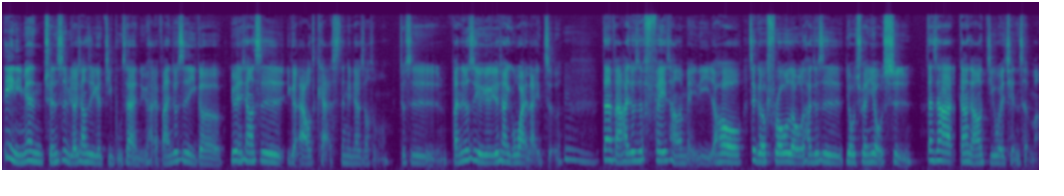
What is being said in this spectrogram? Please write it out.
电影里面诠释比较像是一个吉普赛的女孩，反正就是一个有点像是一个 outcast，那个叫叫什么？就是反正就是有一个又像一个外来者。嗯，但反正她就是非常的美丽。然后这个 Frollo 他就是有权有势。但是他刚刚讲到极为虔诚嘛，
